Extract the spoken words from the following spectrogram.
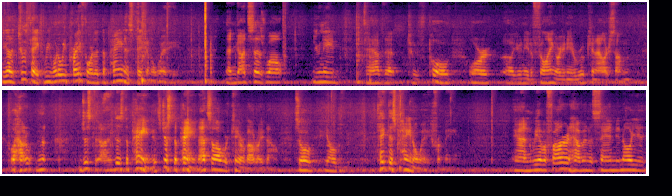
You got a toothache. We, what do we pray for? That the pain is taken away. And God says, well, you need to have that tooth pulled, or uh, you need a filling, or you need a root canal or something. Well, how do just uh, just the pain? It's just the pain. That's all we care about right now. So you know, take this pain away from me. And we have a Father in heaven that's saying, you know, you,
